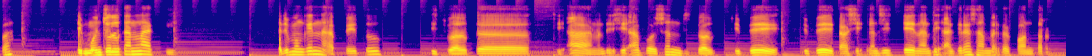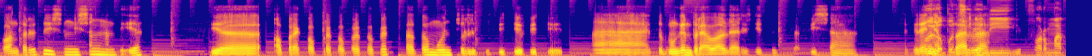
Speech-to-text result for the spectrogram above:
apa? Dimunculkan lagi. Jadi mungkin HP itu dijual ke si A, nanti si A bosan dijual ke si B, si B kasihkan si C, nanti akhirnya sampai ke counter. Counter itu iseng-iseng nanti ya. Dia oprek-oprek oprek-oprek atau muncul itu video-video itu. Nah, itu mungkin berawal dari situ juga bisa. Akhirnya walaupun sudah lah di format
